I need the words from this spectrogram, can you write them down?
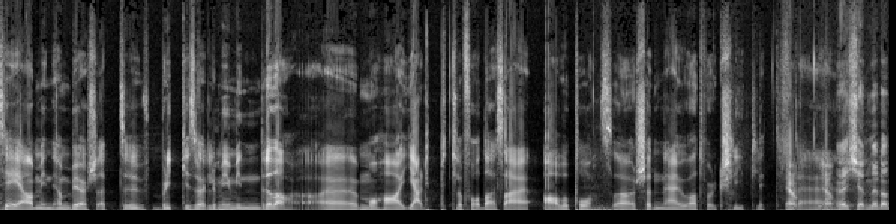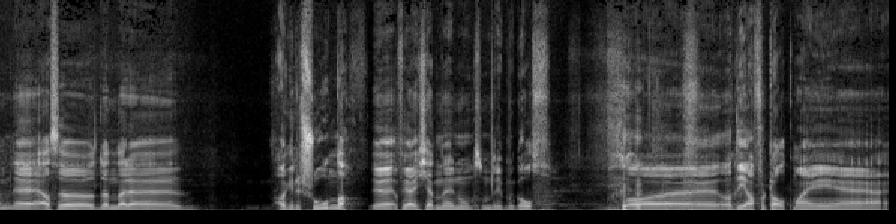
Thea Minjam Bjørseth uh, blir ikke så veldig mye mindre, da, uh, må ha hjelp til å få det seg av og på, så skjønner jeg jo at folk sliter litt. For Ja, det, ja. Jeg kjenner den, eh, altså, den derre aggresjon, da. Eh, For jeg kjenner noen som driver med golf. Og, eh, og de har fortalt meg eh,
